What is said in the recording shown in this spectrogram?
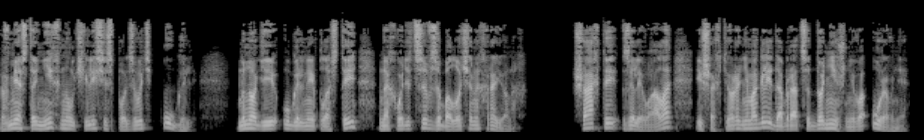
Вместо них научились использовать уголь. Многие угольные пласты находятся в заболоченных районах. Шахты заливало, и шахтеры не могли добраться до нижнего уровня.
